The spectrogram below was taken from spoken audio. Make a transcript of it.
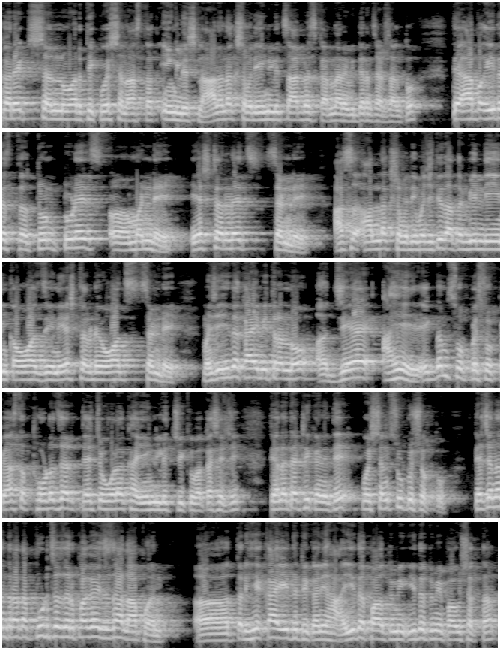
करेक्शन वरती क्वेश्चन असतात इंग्लिशला. आलं लक्षामध्ये म्हणजे इंग्लिशचा अभ्यास करणाऱ्या विद्यार्थ्यांसाठी सांगतो. ते आपण इथं टुडेज मंडे येस्टरडेज संडे असं आलं लक्षामध्ये म्हणजे, म्हणजे तिथं आता विल इन का was in yesterday was Sunday म्हणजे इथं काय मित्रांनो जे आहे एकदम सोपे सोपे असतात. थोडं जर त्याची ओळख आहे इंग्लिशची किंवा कशाची त्याला त्या ठिकाणी ते क्वेश्चन सुटू शकतो. त्याच्यानंतर आता पुढचं जर बघायचं झालं आपण तर हे काय इथं ठिकाणी? हा इथं पाहू तुम्ही इथं तुम्ही पाहू शकता.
